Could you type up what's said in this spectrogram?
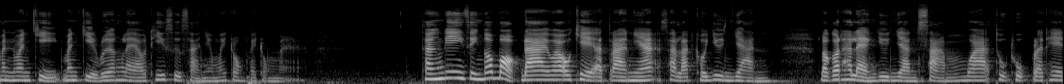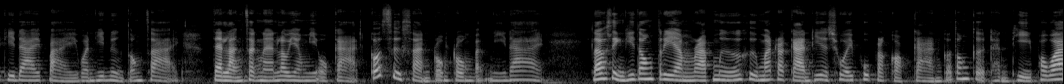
มันมันกี่มันกี่เรื่องแล้วที่สื่อสารยังไม่ตรงไปตรงมา ทั้งที่จริงๆก็บอกได้ว่า โอเค อัตราเนี้ยสหรัฐเขายืนยัน แล้วก็ถแถลงยืนยันซ้ำว่าทุกๆประเทศที่ได้ไป วันที่หนึ่งต้องจ่าย แต่หลังจากนั้นเรายังมีโอกาสก็สื่อสารตรงๆแบบนี้ได้ แล้วสิ่งที่ต้องเตรียมรับมือก็คือมาตรการที่จะช่วยผู้ประกอบการก็ต้องเกิดทันที เพราะว่า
